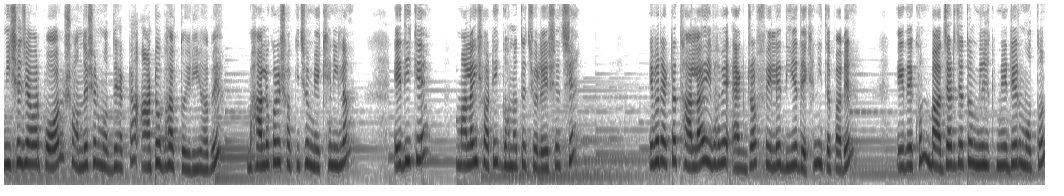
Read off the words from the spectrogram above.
মিশে যাওয়ার পর সন্দেশের মধ্যে একটা আঁটো ভাব তৈরি হবে। ভালো করে সব কিছু মেখে নিলাম। এদিকে মালাই সঠিক ঘনত্বে চলে এসেছে। এবার একটা থালায় এইভাবে এক ড্রপ ফেলে দিয়ে দেখে নিতে পারেন। এই দেখুন, বাজারজাত মিল্ক মেডের মতন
